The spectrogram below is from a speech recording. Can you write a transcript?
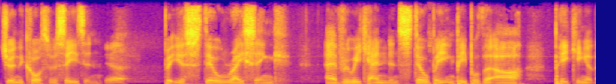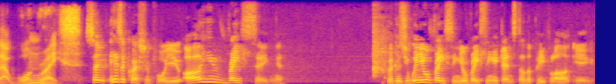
during the course of a season, Yeah. but you're still racing every weekend and still beating people that are peaking at that one race. So here's a question for you: Are you racing? Because you, when you're racing, you're racing against other people, aren't you?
